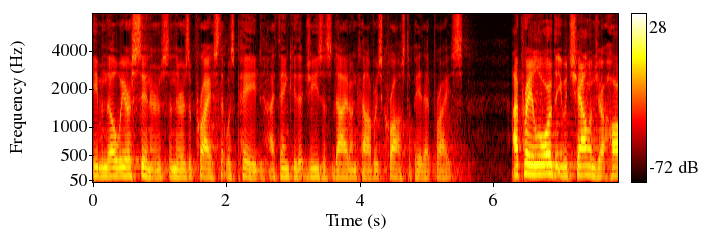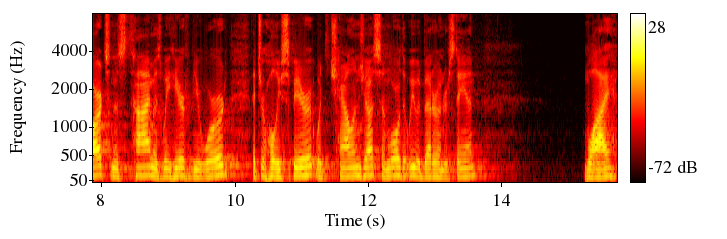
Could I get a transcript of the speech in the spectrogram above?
Even though we are sinners and there is a price that was paid, I thank you that Jesus died on Calvary's cross to pay that price. I pray, Lord, that you would challenge our hearts in this time as we hear from your word, that your Holy Spirit would challenge us, and Lord, that we would better understand why.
